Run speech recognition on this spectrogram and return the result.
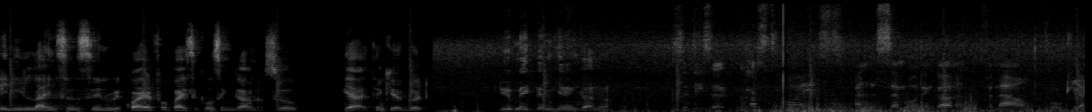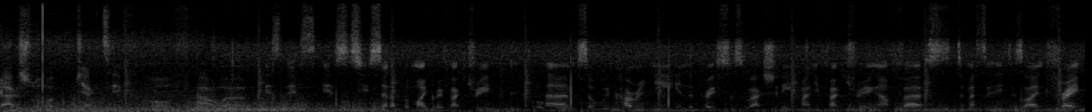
any licensing required for bicycles in Ghana. So yeah, I think you're good. Do you make them here in Ghana? So these are customized and assembled in Ghana for now. Okay. The actual objective of our business is to set up a micro factory. Okay. Um, so we're currently in the process of actually manufacturing our first domestically designed frame.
